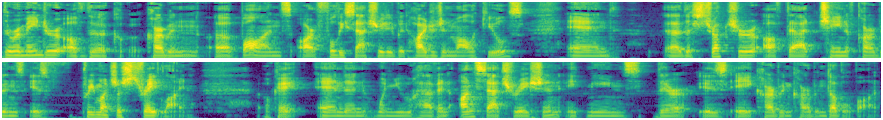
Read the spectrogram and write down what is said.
the remainder of the carbon uh, bonds are fully saturated with hydrogen molecules and uh, the structure of that chain of carbons is pretty much a straight line. Okay. And then when you have an unsaturation, it means there is a carbon carbon double bond.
